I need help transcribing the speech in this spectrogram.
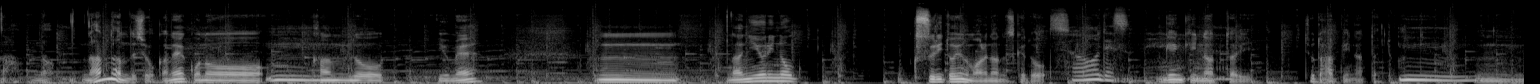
なな何なんでしょうかねこのうん。感動夢？うーん何よりの薬というのもあれなんですけどそうですね。元気になったりちょっとハッピーになったりとか。うん。うん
